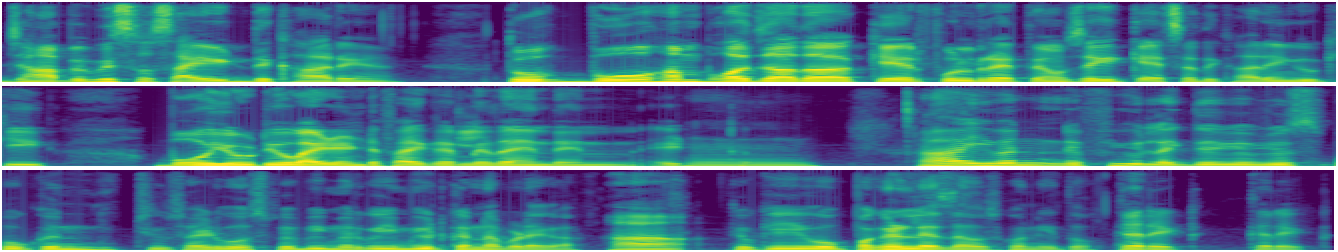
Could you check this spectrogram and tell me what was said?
जहाँ पे भी सुसाइड दिखा रहे हैं तो वो हम बहुत ज़्यादा केयरफुल रहते हैं उसे कि कैसे दिखा रहे हैं क्योंकि वो यूट्यूब आइडेंटिफाई कर लेता है एंड देन इट हम्म, हाँ even if you like you spoken suicide वो उस पर भी मेरे को म्यूट करना पड़ेगा। हाँ। क्योंकि वो पकड़ लेता है उसको नहीं तो। Correct correct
